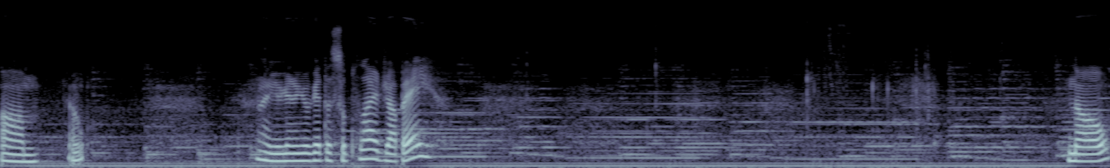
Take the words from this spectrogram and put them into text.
Um, oh. oh you're gonna go get the supply drop, eh? No.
